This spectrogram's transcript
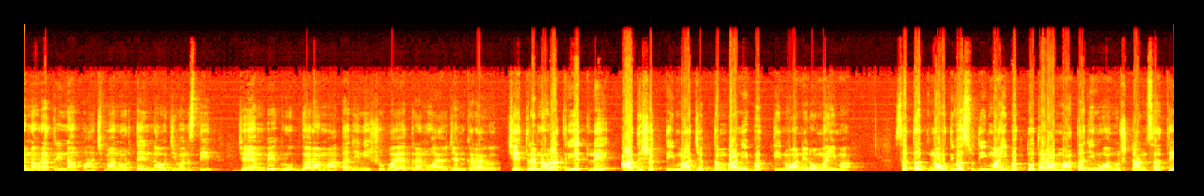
નવરાત્રિના પાંચમા નોરતે નવજીવન સ્થિત જય અંબે ગ્રુપ દ્વારા માતાજીની શોભાયાત્રાનું આયોજન કરાયું હતું. ચૈત્ર નવરાત્રિ એટલે આદશક્તિ માં જગદંબાની ભક્તિનો અનેરો મહિમા. સતત નવ દિવસ સુધી માઈ ભક્તો દ્વારા માતાજીનું અનુષ્ઠાન સાથે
